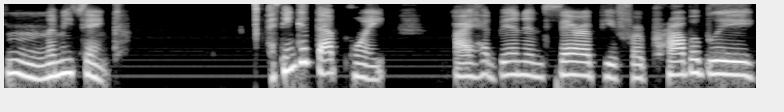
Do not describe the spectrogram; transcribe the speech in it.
hmm, let me think. I think at that point, I had been in therapy for probably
